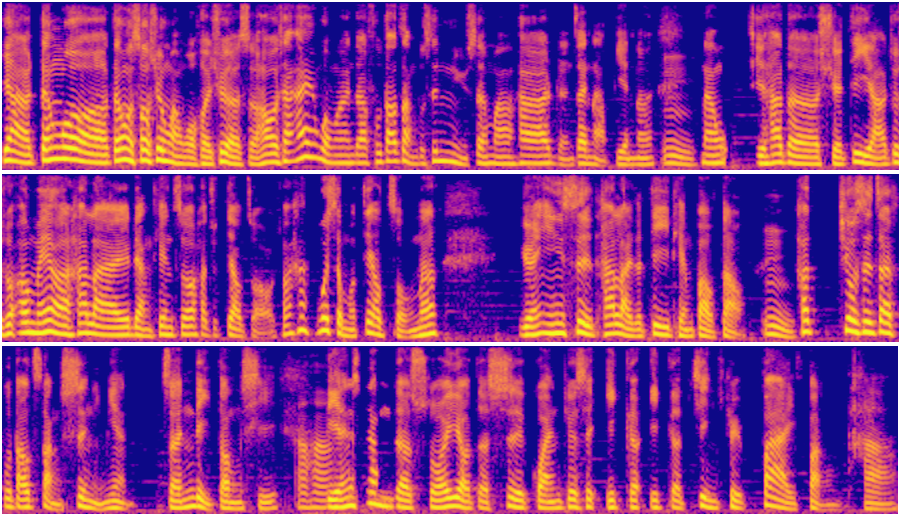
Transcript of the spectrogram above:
呀，等我等我受训完我回去的时候，我想，哎，我们的辅导长不是女生吗？她人在哪边呢？嗯，那其他的学弟啊，就说，哦，没有，她来两天之后她就调走。我说，哈，为什么调走呢？原因是他来的第一天报道，嗯，他就是在辅导长室里面整理东西，啊，连上的所有的士官就是一个一个进去拜访他，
